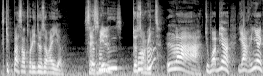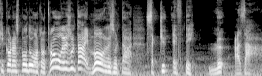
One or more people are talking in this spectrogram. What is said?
Ce qui te passe entre les deux oreilles. 16 72, 208. Là, tu vois bien, y a rien qui corresponde entre ton résultat et mon résultat. C'est QFT, le hasard.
